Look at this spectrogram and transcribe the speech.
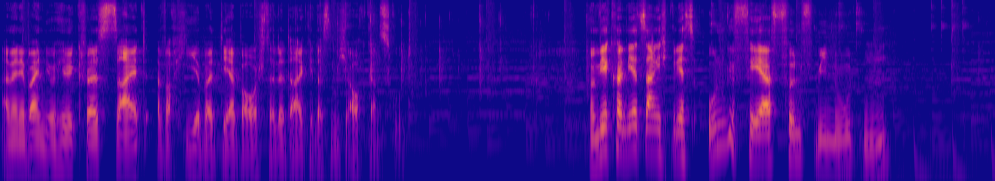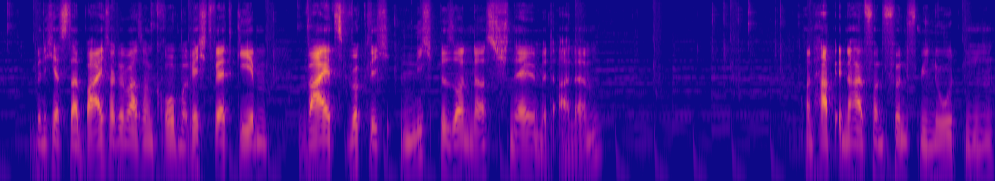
Aber wenn ihr bei New Hillcrest seid, einfach hier bei der Baustelle, da geht das nämlich auch ganz gut. Und wir können jetzt sagen, ich bin jetzt ungefähr 5 Minuten. Bin ich jetzt dabei. Ich wollte mir mal so einen groben Richtwert geben. War jetzt wirklich nicht besonders schnell mit allem. Und habe innerhalb von 5 Minuten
